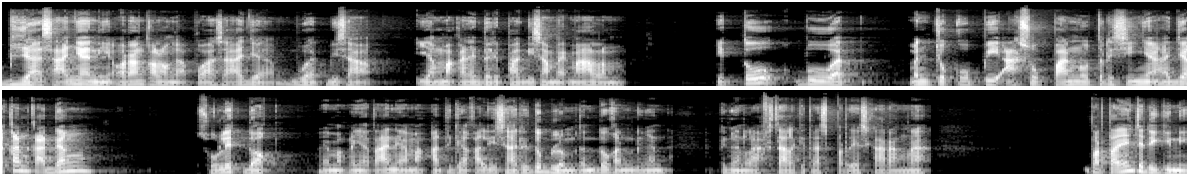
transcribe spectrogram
biasanya nih orang kalau nggak puasa aja buat bisa yang makannya dari pagi sampai malam itu buat mencukupi asupan nutrisinya aja kan kadang sulit dok memang kenyataannya makan tiga kali sehari itu belum tentu kan dengan dengan lifestyle kita seperti sekarang nah pertanyaan jadi gini,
